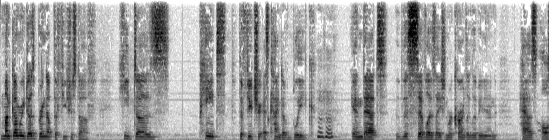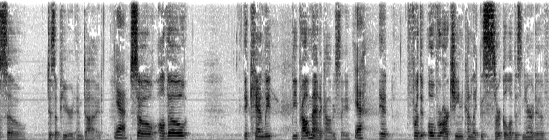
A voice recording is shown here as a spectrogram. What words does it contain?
Montgomery does bring up the future stuff, he does paint the future as kind of bleak, in that this civilization we're currently living in has also disappeared and died. yeah, So although it can lead, be problematic, obviously, yeah, it for the overarching kind of like this circle of this narrative,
